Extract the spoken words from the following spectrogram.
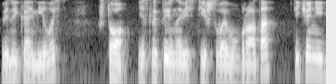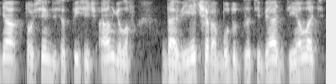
великая милость, что если ты навестишь своего брата в течение дня, то 70 тысяч ангелов до вечера будут за тебя делать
